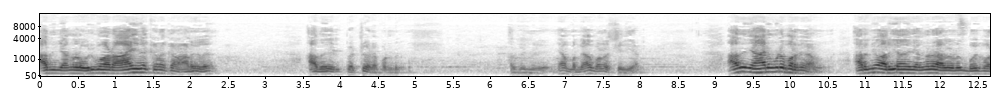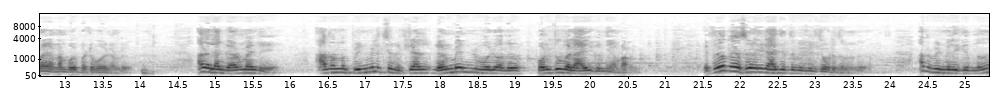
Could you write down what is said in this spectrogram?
അത് ഞങ്ങൾ ഒരുപാട് ആയിരക്കണക്കിന് ആളുകൾ അതിൽ പെട്ടുകിടപ്പുണ്ട്. അത് പിൻവലി ഞാൻ പറഞ്ഞു അത് വളരെ ശരിയാണ്. അത് ഞാനും കൂടെ പറഞ്ഞതാണ്. അറിഞ്ഞോ അറിയാതെ ഞങ്ങളുടെ ആളുകളും പോയി കുറെ എണ്ണം പോയി പെട്ടുപോയിട്ടുണ്ട്. അതെല്ലാം ഗവൺമെന്റ് അതൊന്ന് പിൻവലിച്ച് കിട്ടിയാൽ ഗവൺമെന്റിന് പോലും അത് പൊൻതൂവലായിരിക്കും എന്ന് ഞാൻ പറഞ്ഞു. എത്രയോ കേസുകൾ ഈ രാജ്യത്ത് പിൻവലിച്ചു കൊടുത്തിട്ടുണ്ട്. അത് പിൻവലിക്കുന്നത്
